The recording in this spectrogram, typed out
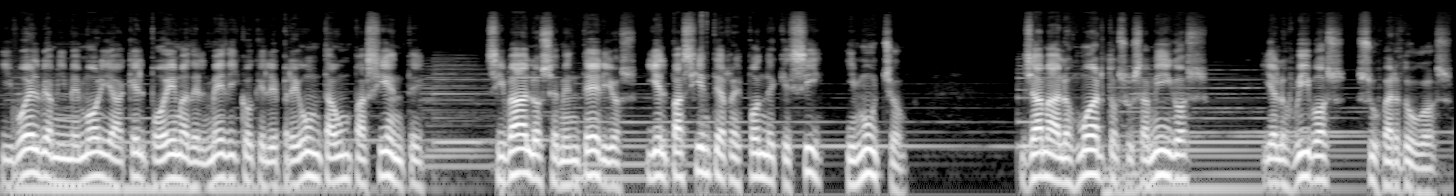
y vuelve a mi memoria aquel poema del médico que le pregunta a un paciente si va a los cementerios y el paciente responde que sí y mucho. Llama a los muertos sus amigos y a los vivos sus verdugos.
